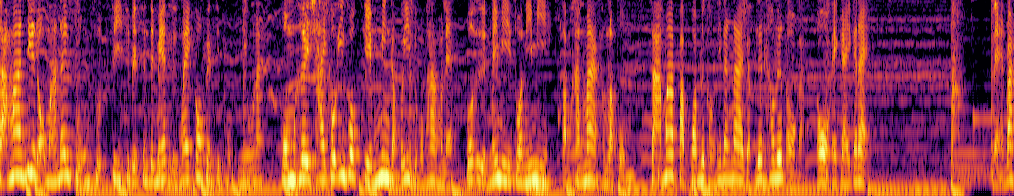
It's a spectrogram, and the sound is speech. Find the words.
สามารถยืดออกมาได้สูงสุด 41เซนติเมตรหรือไม่ก็เป็น 16 นิ้วนะ ผมเคยใช้เก้าอี้พวกเกมมิ่งกับเก้าอี้สุขภาพมาแล้ว ตัวอื่นไม่มีตัวนี้มีสำคัญมากสำหรับผม สามารถปรับความลึกของที่นั่งได้แบบเลื่อนเข้าเลื่อนออกอะเอาออกไกลๆก็ได้ เนี่ยเห็นปะ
